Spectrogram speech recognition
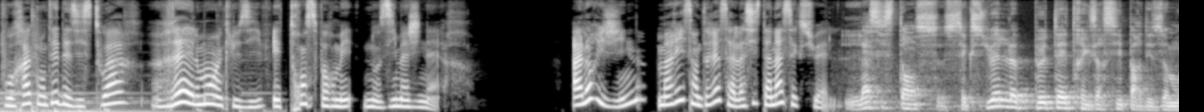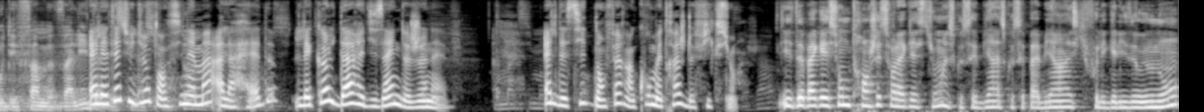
pour raconter des histoires réellement inclusives et transformer nos imaginaires. À l'origine, Marie s'intéresse à l'assistanat sexuel. L'assistance sexuelle peut être exercée par des hommes ou des femmes valides. Elle est étudiante en cinéma à la HED, l'école d'art et design de Genève. Elle décide d'en faire un court métrage de fiction. Il n'était pas question de trancher sur la question, est-ce que c'est bien, est-ce que c'est pas bien, est-ce qu'il faut légaliser ou non,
